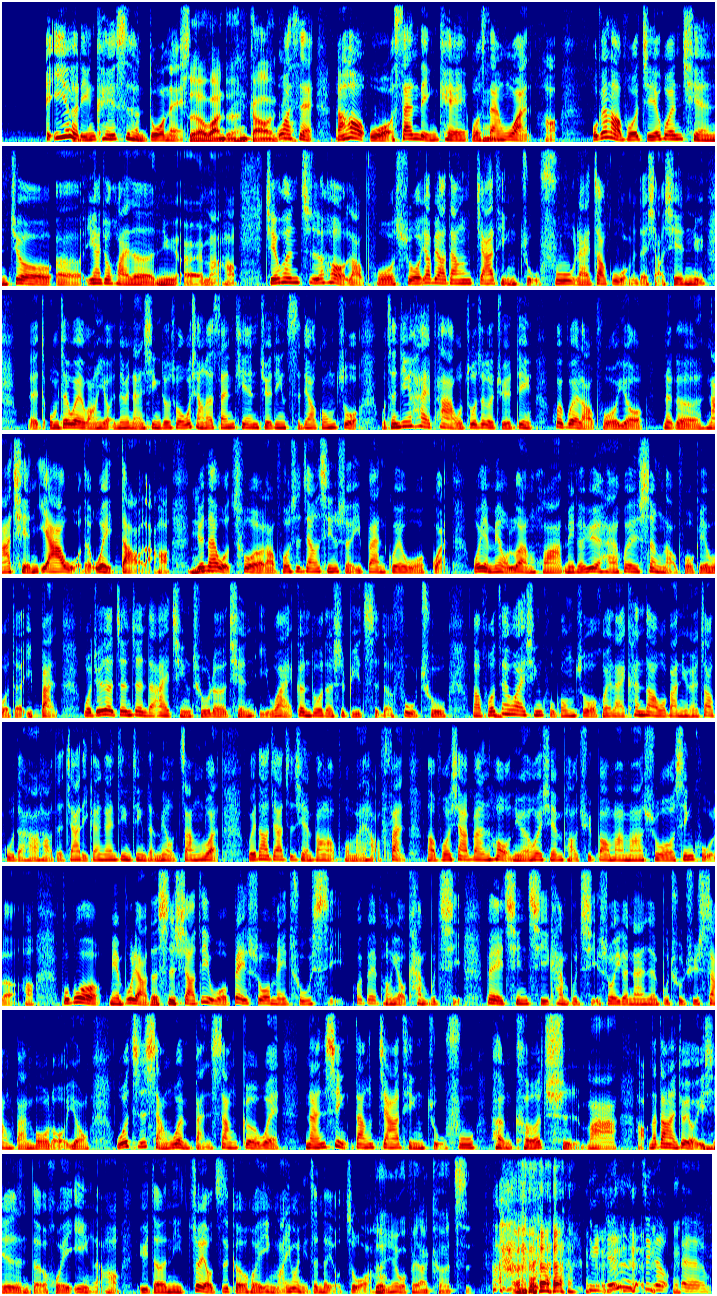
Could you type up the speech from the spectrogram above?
一二零 k 是很多呢，十二万对，很高，哇塞！然后我三零 k，我三万，好。我跟老婆结婚前就呃，应该就怀了女儿嘛，好，结婚之后，老婆说要不要当家庭主夫来照顾我们的小仙女。呃，我们这位网友那位男性就说：“我想了三天，决定辞掉工作。我曾经害怕，我做这个决定会不会老婆有那个拿钱压我的味道了？哈，原来我错了，老婆是将薪水一半归我管，我也没有乱花，每个月还会剩老婆给我的一半。我觉得真正的爱情除了钱以外，更多的是彼此的付出。老婆在外辛苦工作，回来看到我把女儿照顾的好好的，家里干干净净的，没有脏乱，回到家。”家之前帮老婆买好饭，老婆下班后，女儿会先跑去抱妈妈，说辛苦了。好，不过免不了的是，小弟我被说没出息。会被朋友看不起，被亲戚看不起，说一个男人不出去上班不裸用。我只想问板上各位，男性当家庭主夫很可耻吗？好，那当然就有一些人的回应了哈。宇德，你最有资格回应嘛，因为你真的有做啊。对，因为我非常可耻。你觉得这个呃，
